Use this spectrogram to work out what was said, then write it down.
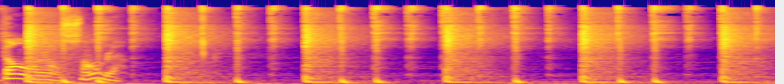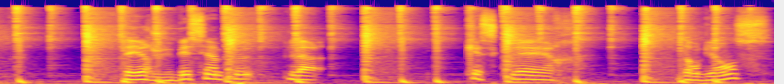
dans l'ensemble. D'ailleurs, je vais baisser un peu la caisse claire d'ambiance.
